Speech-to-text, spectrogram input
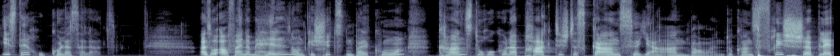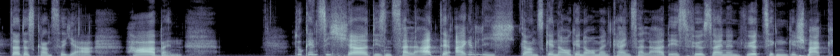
ist der Rucola-Salat. Also auf einem hellen und geschützten Balkon kannst du Rucola praktisch das ganze Jahr anbauen. Du kannst frische Blätter das ganze Jahr haben. Du kennst sicher diesen Salat, der eigentlich ganz genau genommen kein Salat ist, für seinen würzigen Geschmack.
